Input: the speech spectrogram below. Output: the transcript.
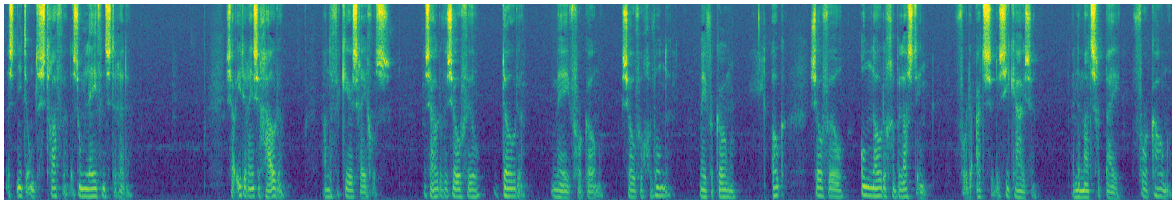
Dat is niet om te straffen, dat is om levens te redden. Zou iedereen zich houden aan de verkeersregels, zouden we zoveel doden mee voorkomen, zoveel gewonden mee voorkomen. Ook zoveel onnodige belasting voor de artsen, de ziekenhuizen en de maatschappij voorkomen.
